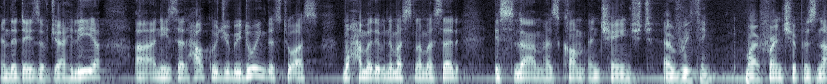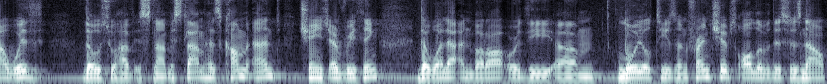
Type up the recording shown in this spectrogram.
in the days of Jahiliyyah. Uh, and he said, How could you be doing this to us? Muhammad ibn Maslama said, Islam has come and changed everything. My friendship is now with those who have Islam. Islam has come and changed everything. The wala and bara or the um, loyalties and friendships, all of this is now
